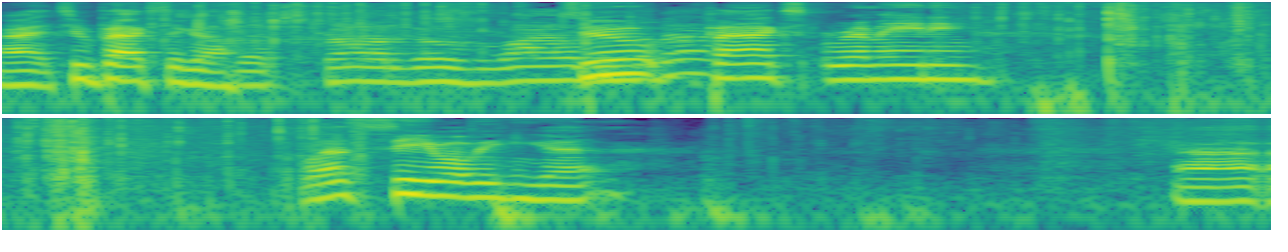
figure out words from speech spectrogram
All right, two packs to go. The crowd goes wild. Two packs remaining. Let's see what we can get. Uh,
